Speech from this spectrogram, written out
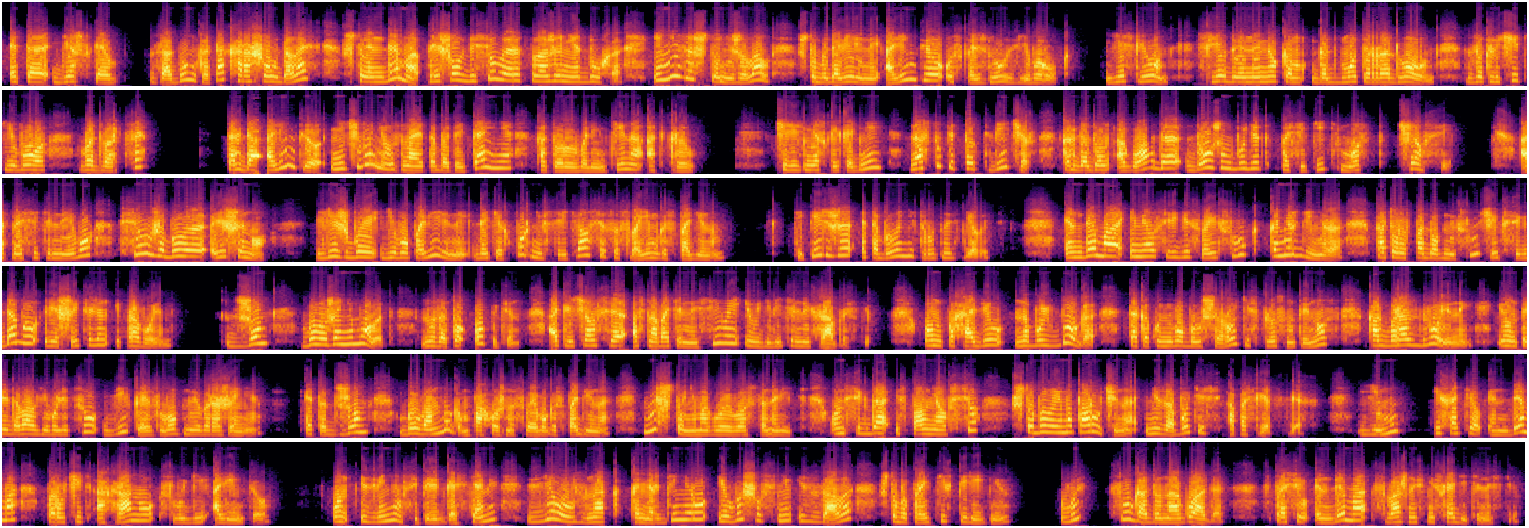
Эта дерзкая Задумка так хорошо удалась, что Эндема пришел в веселое расположение духа и ни за что не желал, чтобы доверенный Олимпио ускользнул из его рук. Если он, следуя намекам Гадмотер Радлоун, заключит его во дворце, Тогда Олимпио ничего не узнает об этой тайне, которую Валентина открыл. Через несколько дней наступит тот вечер, когда Дон Агуада должен будет посетить мост Челси. Относительно его все уже было решено, лишь бы его поверенный до тех пор не встречался со своим господином. Теперь же это было нетрудно сделать. Эндема имел среди своих слуг камердинера, который в подобных случаях всегда был решителен и проворен. Джон был уже не молод, но зато опытен, отличался основательной силой и удивительной храбростью. Он походил на бульдога, так как у него был широкий сплюснутый нос, как бы раздвоенный, и он придавал его лицу дикое злобное выражение. Этот Джон был во многом похож на своего господина. Ничто не могло его остановить. Он всегда исполнял все, что было ему поручено, не заботясь о последствиях. Ему и хотел Эндема поручить охрану слуги Олимпио. Он извинился перед гостями, сделал знак камердинеру и вышел с ним из зала, чтобы пройти в переднюю. "Вы слуга дона Агуада?" спросил Эндема с важной снисходительностью.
